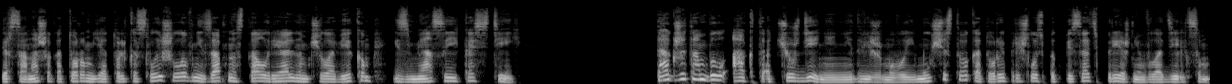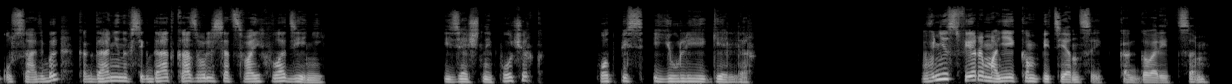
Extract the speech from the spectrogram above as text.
Персонаж, о котором я только слышала, внезапно стал реальным человеком из мяса и костей. Также там был акт отчуждения недвижимого имущества, который пришлось подписать прежним владельцам усадьбы, когда они навсегда отказывались от своих владений. Изящный почерк, подпись Юлии Геллер. Вне сферы моей компетенции, как говорится.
